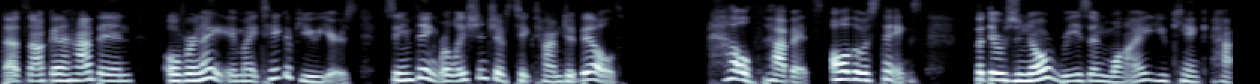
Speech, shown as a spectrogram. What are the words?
that's not going to happen overnight. It might take a few years. Same thing, relationships take time to build. Health habits, all those things. But there's no reason why you can't have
